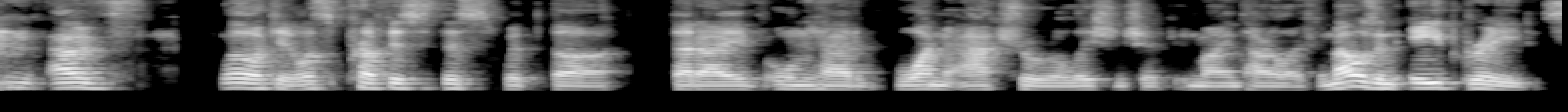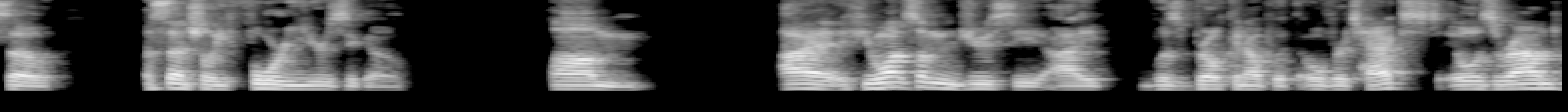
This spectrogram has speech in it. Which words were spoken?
I've well, okay. Let's preface this with uh, that I've only had one actual relationship in my entire life, and that was in eighth grade. So essentially four years ago. Um, I if you want something juicy, I was broken up with over text. It was around.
